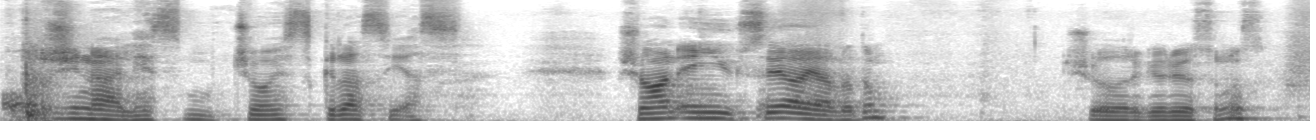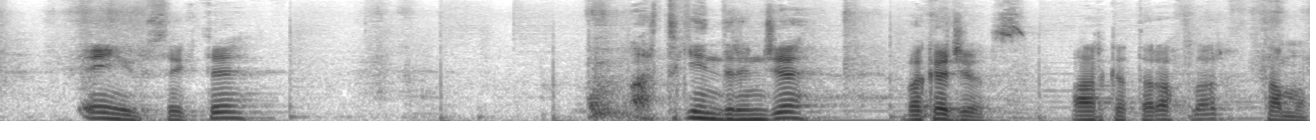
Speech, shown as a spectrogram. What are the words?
orijinales muchos gracias. Şu an en yükseğe ayarladım. Şuraları görüyorsunuz. En yüksekte artık indirince bakacağız. Arka taraflar tamam.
